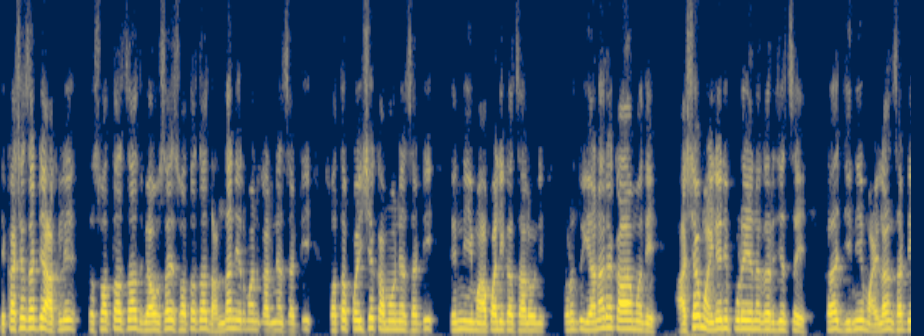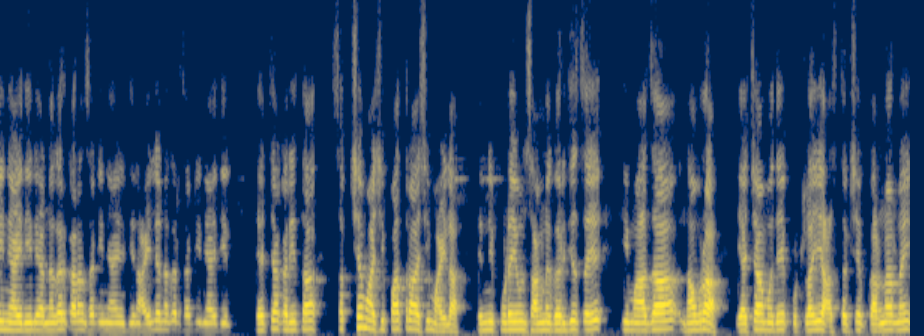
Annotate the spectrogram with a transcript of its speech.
ते कशासाठी आखले तर स्वतःचा व्यवसाय स्वतःचा धंदा निर्माण करण्यासाठी स्वतः पैसे कमावण्यासाठी त्यांनी ही महापालिका चालवली. परंतु येणाऱ्या काळामध्ये अशा महिलेने पुढे येणं गरजेचं आहे का? जिने महिलांसाठी न्याय दिला नगरकारांसाठी न्याय दिला अहिल्यानगरसाठी न्याय दिला त्याच्याकरिता सक्षम अशी पात्र अशी महिला त्यांनी पुढे येऊन सांगणं गरजेचं आहे. की माझा नवरा याच्यामध्ये कुठलाही हस्तक्षेप करणार नाही.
